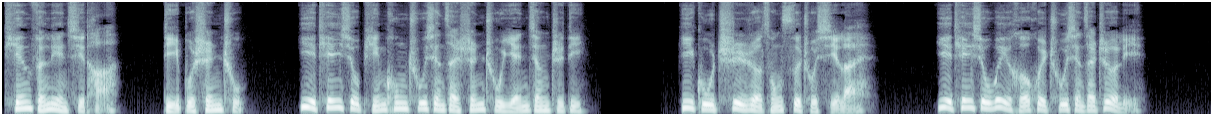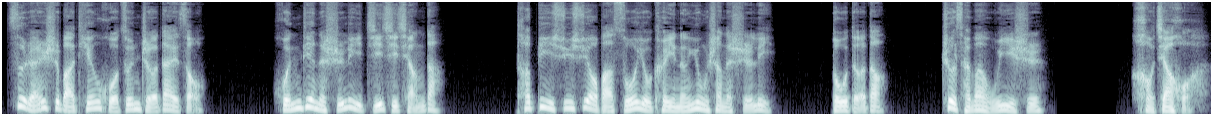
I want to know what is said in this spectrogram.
天坟炼气塔底部深处，叶天秀凭空出现在深处岩浆之地，一股炽热从四处袭来。叶天秀为何会出现在这里？自然是把天火尊者带走。魂殿的实力极其强大，他必须需要把所有可以能用上的实力都得到，这才万无一失。好家伙，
